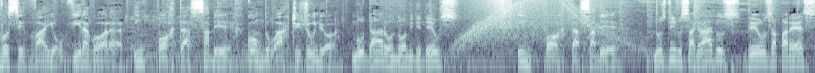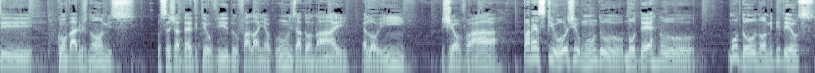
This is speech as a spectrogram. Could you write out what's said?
Você vai ouvir agora. Importa saber. Com Duarte Júnior. Mudaram o nome de Deus? Importa saber. Nos livros sagrados, Deus aparece com vários nomes. Você já deve ter ouvido falar em alguns: Adonai, Elohim, Jeová. Parece que hoje o mundo moderno mudou o nome de Deus.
